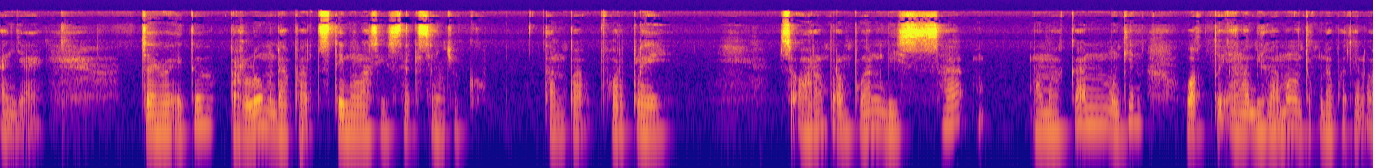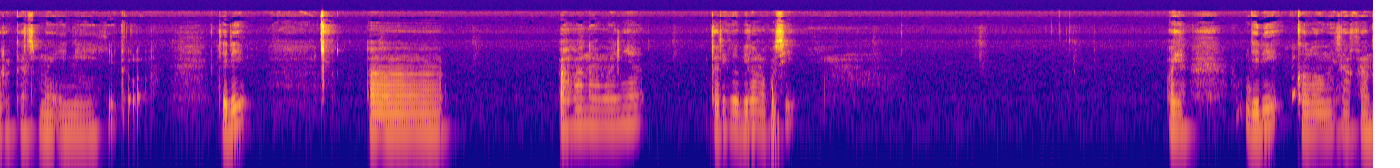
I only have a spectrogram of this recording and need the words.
anjay cewek itu perlu mendapat stimulasi seks yang cukup tanpa foreplay. Seorang perempuan bisa memakan mungkin waktu yang lebih lama untuk mendapatkan orgasme ini gitu loh. Jadi uh, apa namanya? Tadi gue bilang apa sih? Oh ya jadi kalau misalkan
